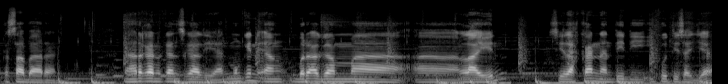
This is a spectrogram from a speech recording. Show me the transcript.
kesabaran. Nah, rekan-rekan sekalian, mungkin yang beragama uh, lain silahkan nanti diikuti saja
